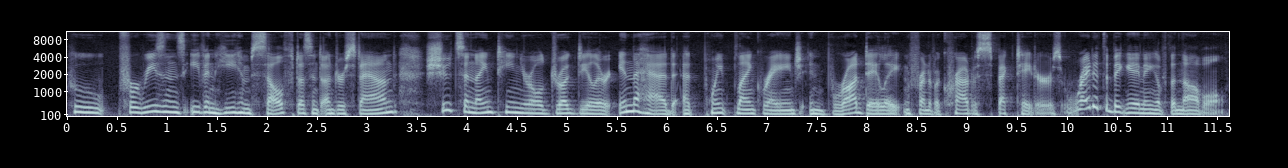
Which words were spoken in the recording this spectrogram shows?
who, for reasons even he himself doesn't understand, shoots a 19 year old drug dealer in the head at point blank range in broad daylight in front of a crowd of spectators right at the beginning of the novel.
